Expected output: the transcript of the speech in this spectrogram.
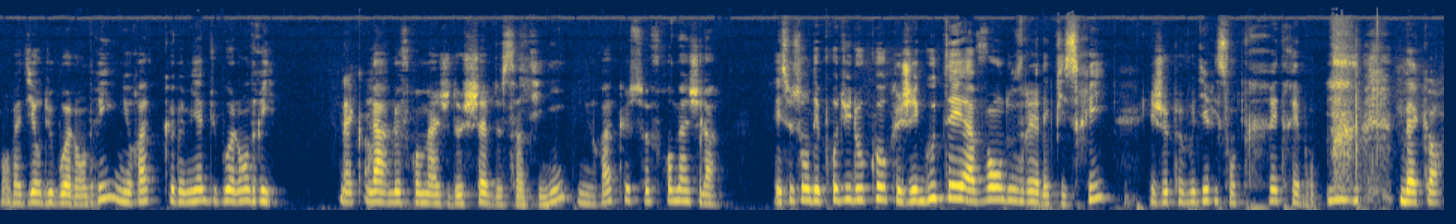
on va dire du bois Landry, il n'y aura que le miel du bois Landry. Là, le fromage de chef de Saint-Igny, il n'y aura que ce fromage-là. Et ce sont des produits locaux que j'ai goûtés avant d'ouvrir l'épicerie. Et je peux vous dire, ils sont très très bons. D'accord.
